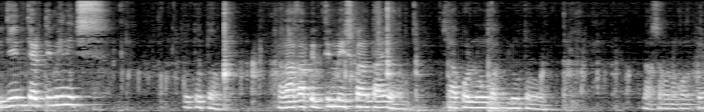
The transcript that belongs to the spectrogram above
Within 30 minutes, luto to. Nakaka 15 minutes pa lang tayo. Sa pool nung magluto. Lakas ako ng konti.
